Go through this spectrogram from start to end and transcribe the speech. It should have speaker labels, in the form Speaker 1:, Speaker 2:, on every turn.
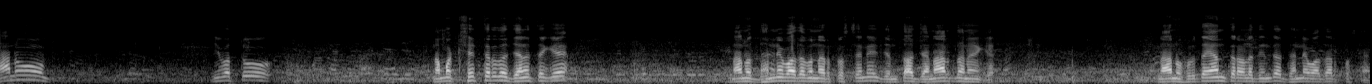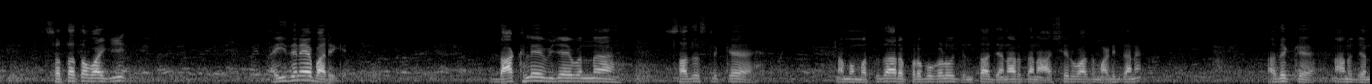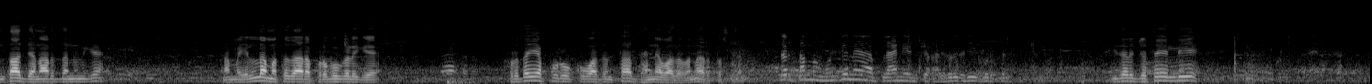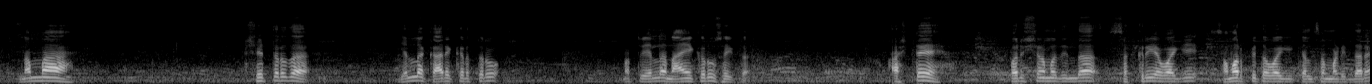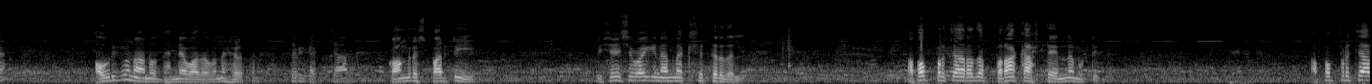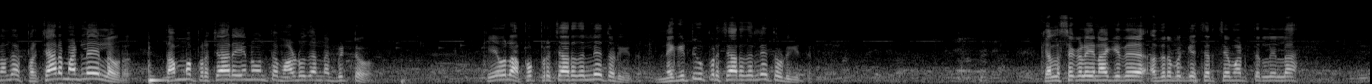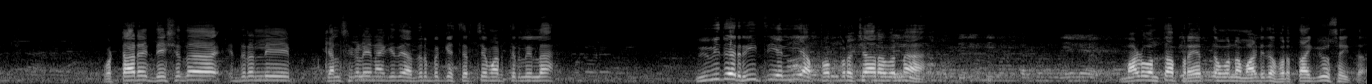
Speaker 1: ನಾನು ಇವತ್ತು ನಮ್ಮ ಕ್ಷೇತ್ರದ ಜನತೆಗೆ ನಾನು ಧನ್ಯವಾದವನ್ನು ಅರ್ಪಿಸ್ತೇನೆ, ಜನತಾ ಜನಾರ್ದನಗೆ ನಾನು ಹೃದಯಾಂತರಾಳದಿಂದ ಧನ್ಯವಾದ ಅರ್ಪಿಸ್ತೇನೆ. ಸತತವಾಗಿ ಐದನೇ ಬಾರಿಗೆ ದಾಖಲೆ ವಿಜಯವನ್ನು ಸಾಧಿಸಲಿಕ್ಕೆ ನಮ್ಮ ಮತದಾರ ಪ್ರಭುಗಳು ಜನತಾ ಜನಾರ್ದನ ಆಶೀರ್ವಾದ ಮಾಡಿದ್ದಾನೆ. ಅದಕ್ಕೆ ನಾನು ಜನತಾ ಜನಾರ್ದನನಿಗೆ ನಮ್ಮ ಎಲ್ಲ ಮತದಾರ ಪ್ರಭುಗಳಿಗೆ ಹೃದಯಪೂರ್ವಕವಾದಂಥ ಧನ್ಯವಾದವನ್ನು ಅರ್ಪಿಸ್ತೇನೆ.
Speaker 2: ಸರ್ ತಮ್ಮ ಮುಂದಿನ ಪ್ಲಾನ್ ಏನು ಸರ್ ಅಭಿವೃದ್ಧಿ ಕುರಿತು.
Speaker 1: ಇದರ ಜೊತೆಯಲ್ಲಿ ನಮ್ಮ ಕ್ಷೇತ್ರದ ಎಲ್ಲ ಕಾರ್ಯಕರ್ತರು ಮತ್ತು ಎಲ್ಲ ನಾಯಕರು ಸಹಿತ ಅಷ್ಟೇ ಪರಿಶ್ರಮದಿಂದ ಸಕ್ರಿಯವಾಗಿ ಸಮರ್ಪಿತವಾಗಿ ಕೆಲಸ ಮಾಡಿದ್ದಾರೆ. ಅವರಿಗೂ ನಾನು ಧನ್ಯವಾದವನ್ನು ಹೇಳ್ತೇನೆ. ಕಾಂಗ್ರೆಸ್ ಪಾರ್ಟಿ ವಿಶೇಷವಾಗಿ ನನ್ನ ಕ್ಷೇತ್ರದಲ್ಲಿ ಅಪಪ್ರಚಾರದ ಪರಾಕಾಷ್ಠೆಯನ್ನು ಮುಟ್ಟಿತ್ತು. ಅಪಪ್ರಚಾರ ಅಂದರೆ ಪ್ರಚಾರ ಮಾಡಲೇ ಇಲ್ಲ ಅವರು. ತಮ್ಮ ಪ್ರಚಾರ ಏನು ಅಂತ ಮಾಡುವುದನ್ನು ಬಿಟ್ಟು ಕೇವಲ ಅಪಪ್ರಚಾರದಲ್ಲೇ ತೊಡಗಿದ್ರು. ನೆಗೆಟಿವ್ ಪ್ರಚಾರದಲ್ಲೇ ತೊಡಗಿದ್ರು. ಕೆಲಸಗಳೇನಾಗಿದೆ ಅದರ ಬಗ್ಗೆ ಚರ್ಚೆ ಮಾಡ್ತಿರಲಿಲ್ಲ. ಒಟ್ಟಾರೆ ದೇಶದ ಇದರಲ್ಲಿ ಕೆಲಸಗಳೇನಾಗಿದೆ ಅದರ ಬಗ್ಗೆ ಚರ್ಚೆ ಮಾಡ್ತಿರಲಿಲ್ಲ. ವಿವಿಧ ರೀತಿಯಲ್ಲಿ ಅಪಪ್ರಚಾರವನ್ನು ಮಾಡುವಂಥ ಪ್ರಯತ್ನವನ್ನು ಮಾಡಿದ ಹೊರತಾಗಿಯೂ ಸಹಿತ.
